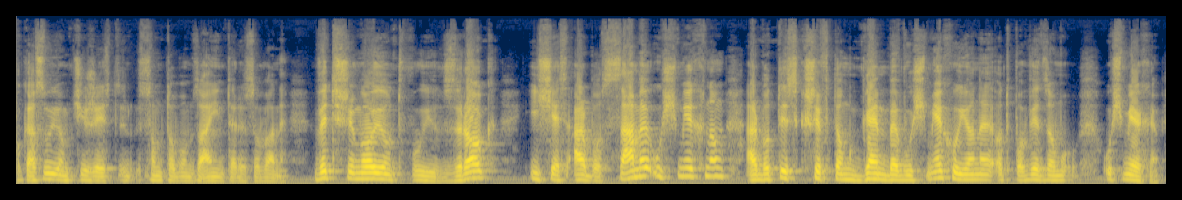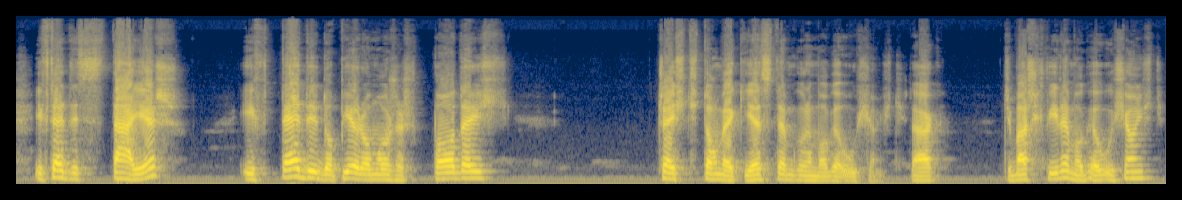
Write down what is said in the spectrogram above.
pokazują ci, że jest, są tobą zainteresowane. Wytrzymują twój wzrok i się albo same uśmiechną, albo ty skrzyw tą gębę w uśmiechu i one odpowiedzą uśmiechem. I wtedy stajesz i wtedy dopiero możesz podejść Cześć Tomek, jestem, mogę usiąść, tak? Czy masz chwilę, mogę usiąść?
